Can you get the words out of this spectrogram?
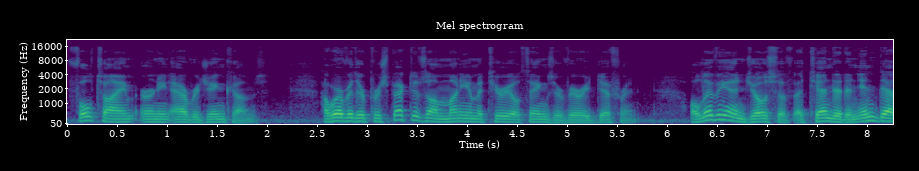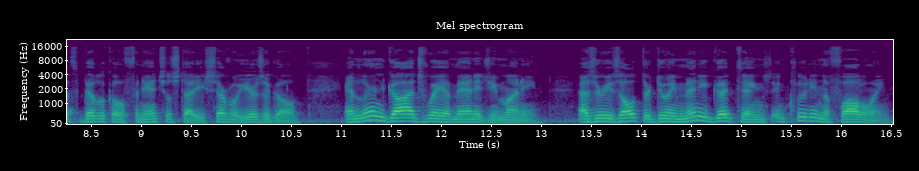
full time, earning average incomes. However, their perspectives on money and material things are very different. Olivia and Joseph attended an in depth biblical financial study several years ago and learned God's way of managing money. As a result, they're doing many good things, including the following.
